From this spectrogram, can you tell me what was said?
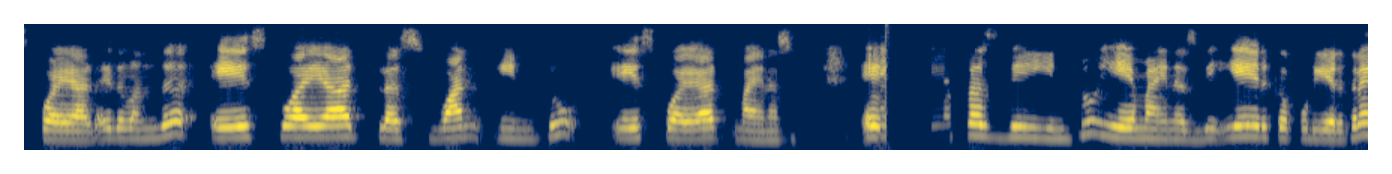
squared இது வந்து a squared plus 1 into a squared minus a a plus b into a minus b a இருக்கக்கூடிய இடத்துல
